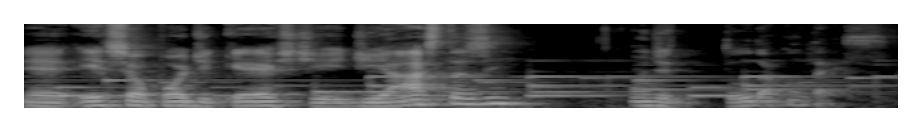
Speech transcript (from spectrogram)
é, esse é o podcast de Ástase. Onde tudo acontece.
